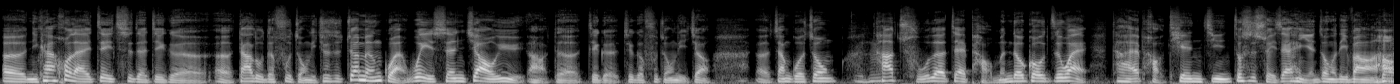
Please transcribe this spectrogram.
呃，你看后来这一次的这个呃，大陆的副总理，就是专门管卫生教育啊的这个这个副总理叫呃张国忠，他除了在跑门头沟之外，他还跑天津，都是水灾很严重的地方啊。哈，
